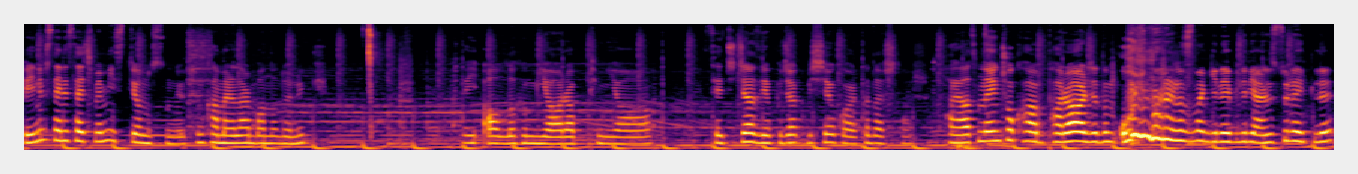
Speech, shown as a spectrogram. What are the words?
Benim seni seçmemi istiyor musun diyor. Tüm kameralar bana dönük. Cık. Ey Allah'ım ya Rabbim ya. Seçeceğiz yapacak bir şey yok arkadaşlar. Hayatımda en çok para harcadığım oyunlar arasına girebilir yani sürekli.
